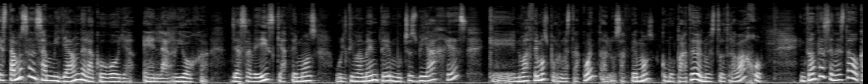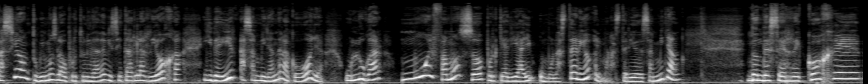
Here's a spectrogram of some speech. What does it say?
estamos en San Millán de la Cogolla, en La Rioja. Ya sabéis que hacemos últimamente muchos viajes que no hacemos por nuestra cuenta, los hacemos como parte de nuestro trabajo. Entonces, en esta ocasión tuvimos la oportunidad de visitar La Rioja y de ir a San Millán de la Cogolla, un lugar muy famoso porque allí hay un monasterio, el monasterio de San Millán, donde se recoge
